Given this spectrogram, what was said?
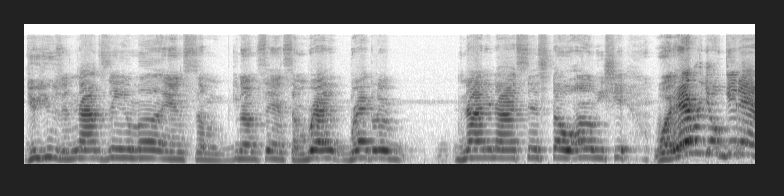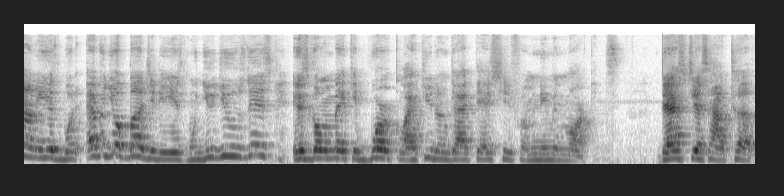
you're using Noxzema and some, you know what I'm saying, some re regular 99 cent store only shit. Whatever your get down is, whatever your budget is, when you use this, it's going to make it work like you done got that shit from Neiman Marcus. That's just how tough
